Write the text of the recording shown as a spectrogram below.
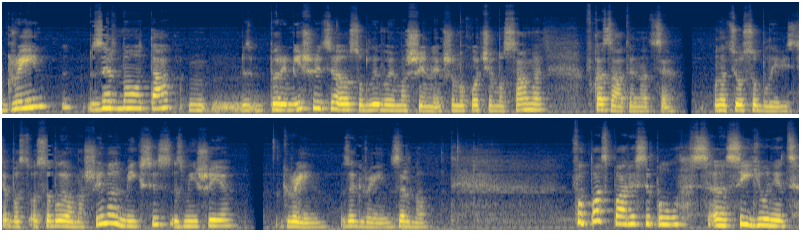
Е, Grain, зерно, так, перемішується особливою машиною, якщо ми хочемо саме вказати на це, на цю особливість. Або особлива машина mixes, змішує grain, the grain, зерно. For past participle, see unit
